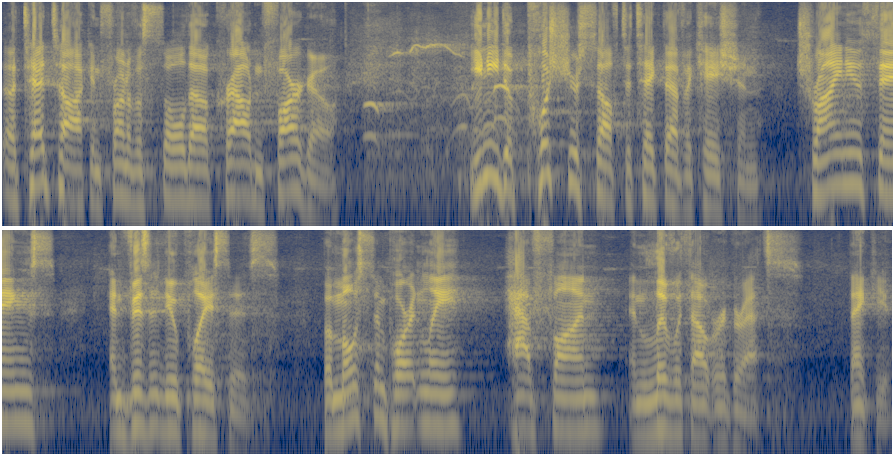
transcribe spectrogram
a TED talk in front of a sold out crowd in Fargo, you need to push yourself to take that vacation, try new things, and visit new places. But most importantly, have fun and live without regrets. Thank you.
